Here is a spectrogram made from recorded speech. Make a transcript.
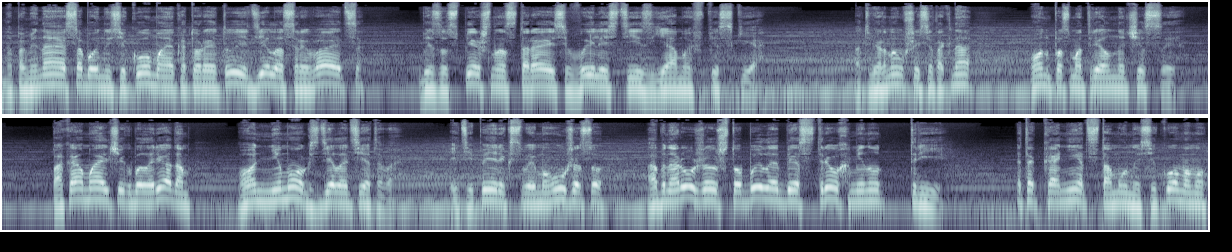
напоминая собой насекомое, которое то и дело срывается, безуспешно стараясь вылезти из ямы в песке. Отвернувшись от окна, он посмотрел на часы. Пока мальчик был рядом, он не мог сделать этого — и теперь, к своему ужасу, обнаружил, что было без трех минут три. Это конец тому насекомому,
